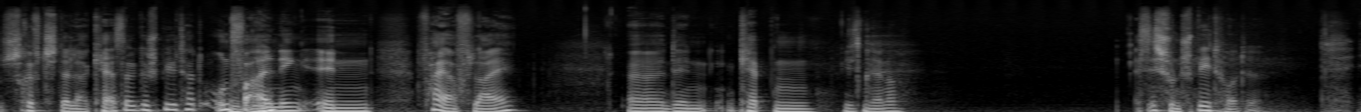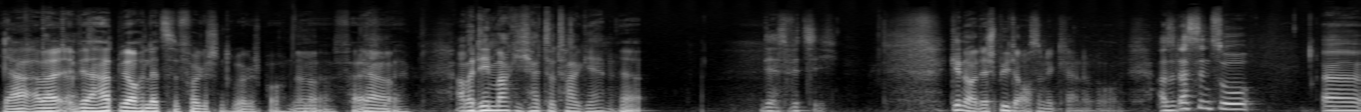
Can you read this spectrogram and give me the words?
Schriftsteller Castle gespielt hat und vor Mhm. allen Dingen in Firefly, äh, den Captain, wie hieß denn der noch? Es ist schon spät heute. Ja, aber wir hatten wir auch letzte Folge schon drüber gesprochen. Ja. Ja. Aber den mag ich halt total gerne. Ja. Der ist witzig. Genau, der spielt auch so eine kleine Rolle. Also das sind so äh,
